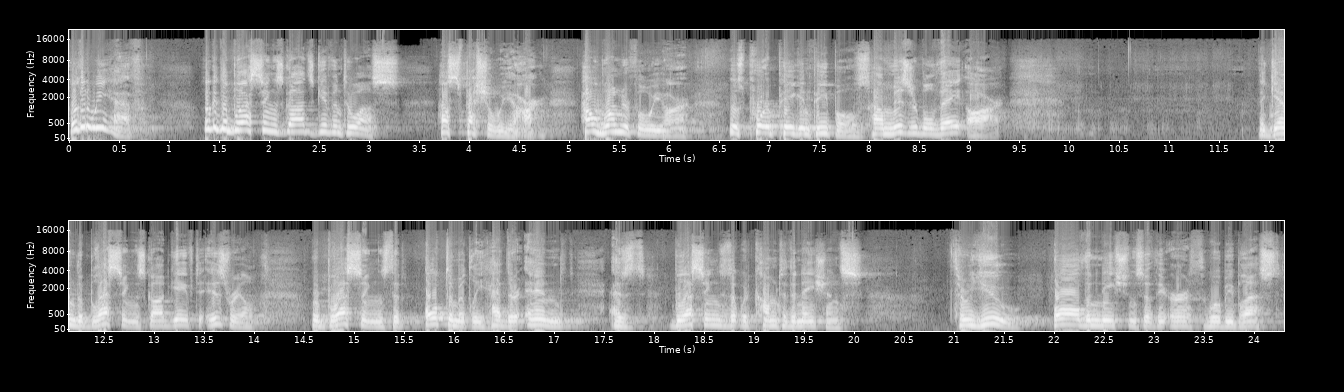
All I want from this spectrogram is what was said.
Look at what we have. Look at the blessings God's given to us. How special we are. How wonderful we are. Those poor pagan peoples, how miserable they are. Again, the blessings God gave to Israel were blessings that ultimately had their end as blessings that would come to the nations. Through you, all the nations of the earth will be blessed.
